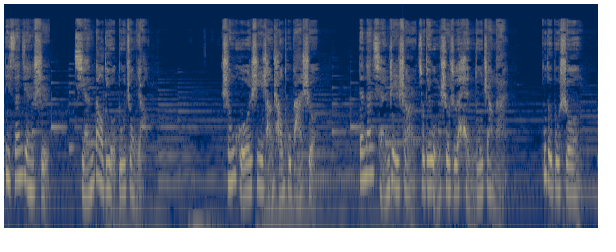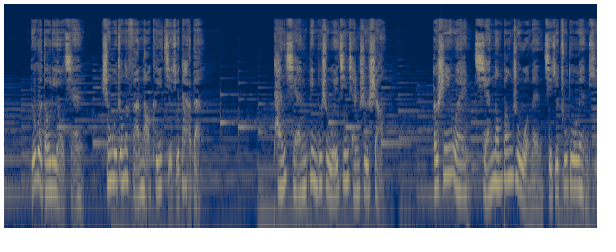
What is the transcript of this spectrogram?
第三件事，钱到底有多重要？生活是一场长途跋涉，单单钱这事儿就给我们设置了很多障碍。不得不说，如果兜里有钱，生活中的烦恼可以解决大半。谈钱并不是唯金钱至上。而是因为钱能帮助我们解决诸多问题，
